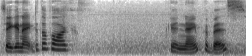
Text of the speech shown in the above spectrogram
Say goodnight to the vlog. Good night, Pibis.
